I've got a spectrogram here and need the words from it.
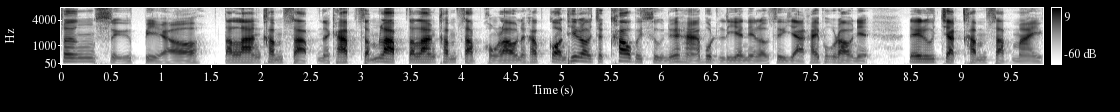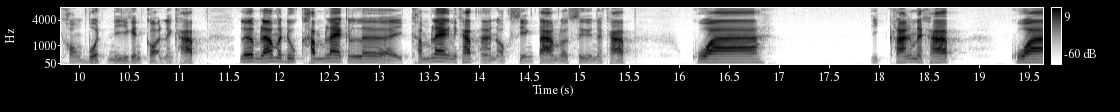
ซึ่งสือเปียวตารางคำศัพท์นะครับสำหรับตารางคำศัพท์ของเรานะครับ ก่อนที่เราจะเข้าไปสู่เนื้อหาบทเรียนเนี่ยเราซื้ออยากให้พวกเราเนี่ยได้รู้จักคำศัพท์ใหม่ของบทนี้กันก่อนนะครับ เริ่มแล้วมาดูคำแรกกันเลยคำแรกนะครับ อ่านออกเสียงตามเราซื้อนะครับ กวาอีกครั้งนะครับ กวา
